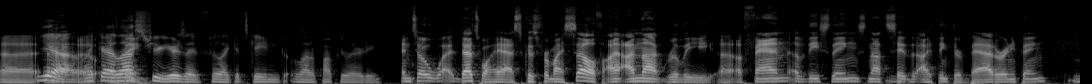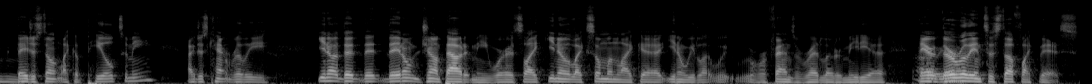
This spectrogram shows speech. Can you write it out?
Uh, Yeah, like a uh, last thing. few years, I feel like it's gained a lot of popularity. And so wh- that's why I asked. Because for myself, I, I'm not really uh, a fan of these things. Not to say that I think they're bad or anything. Mhm. They just don't like appeal to me. I just can't really, you know, they, they, they don't jump out at me. Where it's like, you know, like someone like, uh, you know, we, like we we're fans of Red Letter Media. They're Oh, they're really into stuff like this,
